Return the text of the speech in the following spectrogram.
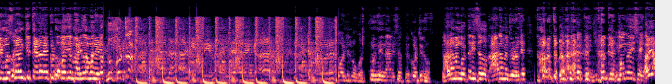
ఈ ముసలానికి తేడా లేకుండా పోతుంది మైసమ్మని. కొట్టిను ఆడమని కొడితే నిజం ఆడమని చూడండి. అయ్యో,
